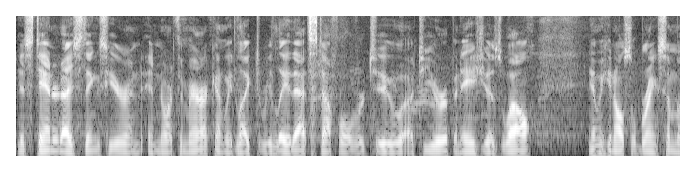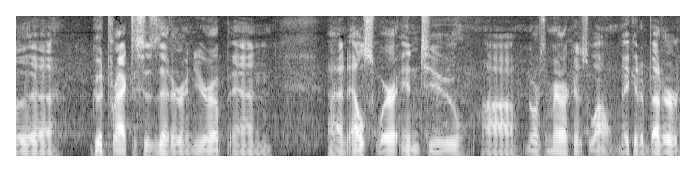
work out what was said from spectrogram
is standardize things here in, in North America, and we'd like to relay that stuff over to uh, to Europe and Asia as well. And we can also bring some of the good practices that are in Europe and and elsewhere into uh, North America as well. Make it a better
